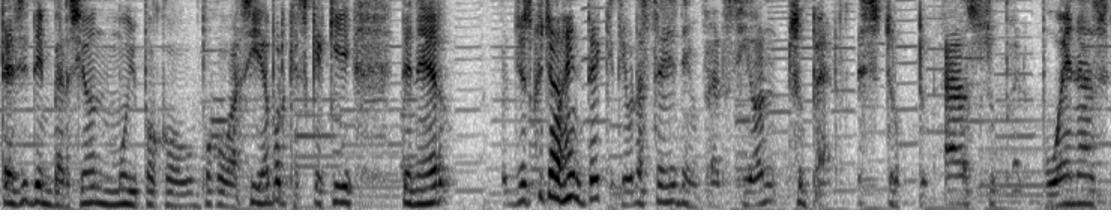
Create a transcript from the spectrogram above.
tesis de inversión muy poco, un poco vacía, porque es que aquí tener, yo he escuchado gente que tiene unas tesis de inversión súper estructuradas, súper buenas,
